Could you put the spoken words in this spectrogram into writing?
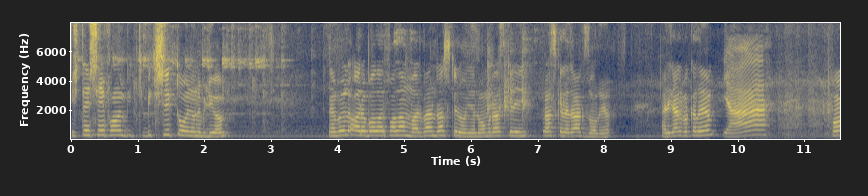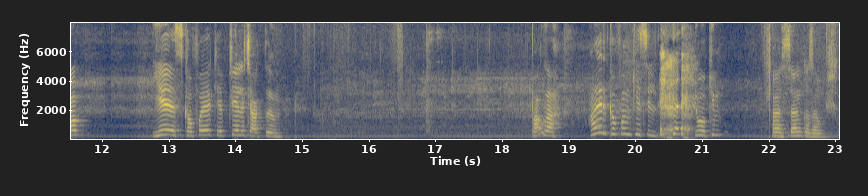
İşte şey falan bir, bir kişilik de oynanabiliyor. Yani böyle arabalar falan var. Ben rastgele oynuyorum ama rastgele rastgele daha güzel oluyor. Hadi gel bakalım. Ya. Hop. Yes, kafaya kepçeyle çaktım. Patla. Hayır kafam kesildi. Yok kim? Ha sen kazanmışsın.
